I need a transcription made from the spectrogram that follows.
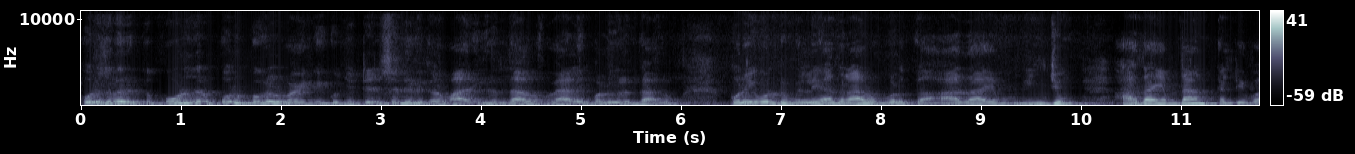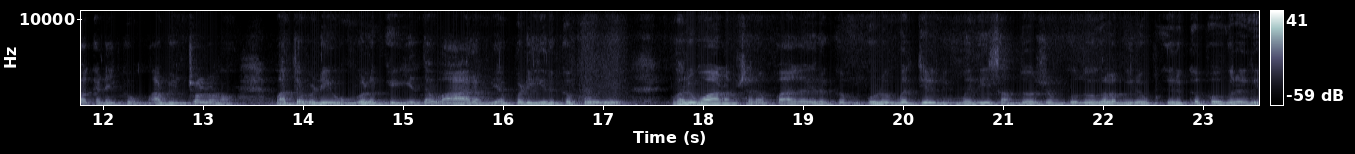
ஒரு சிலருக்கு கூடுதல் பொறுப்புகள் வழங்கி கொஞ்சம் டென்ஷன் இருக்கிற மாதிரி இருந்தாலும் வேலை பளு இருந்தாலும் குறை ஒன்றும் இல்லை அதனால் உங்களுக்கு ஆதாயம் மிஞ்சும். ஆதாயம்தான் கண்டிப்பாக கிடைக்கும் அப்படின்னு சொல்லணும். மற்றபடி உங்களுக்கு இந்த வாரம் எப்படி இருக்க போகுது? வருமானம் சிறப்பாக இருக்கும். குடும்பத்தில் நிம்மதி சந்தோஷம் குதூகலம் இரு இருக்க போகிறது.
